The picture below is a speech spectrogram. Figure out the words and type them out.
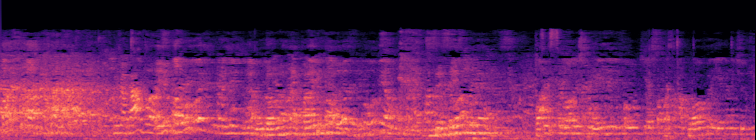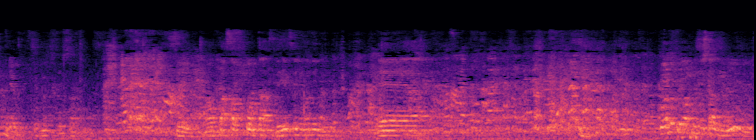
passar. Vou jogar a bola. Ele falou hoje pra gente, né? O dólar tá quase Ele falou, ele falou mesmo. 16 mil reais. 4 dólares por mês, ele falou que é só passar na prova e é garantido de emprego. Isso é muito funciona. Sei. Vou passar os contatos dele, vocês mandam e-mail. É... Quando eu fui lá para os Estados Unidos,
